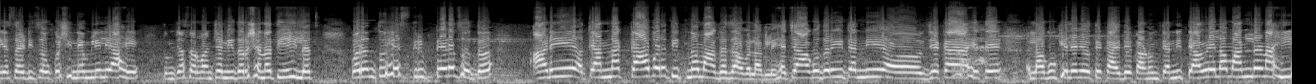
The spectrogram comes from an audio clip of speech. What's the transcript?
यासाठी चौकशी नेमलेली आहे. तुमच्या सर्वांच्या निदर्शनात येईलच. परंतु हे स्क्रिप्टेडच होतं. आणि त्यांना का बरं तिथनं मागं जावं लागलं? ह्याच्या अगोदरही त्यांनी जे काय आहे ते लागू केलेले होते कायदे काढून. त्यांनी त्यावेळेला मानलं नाही.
